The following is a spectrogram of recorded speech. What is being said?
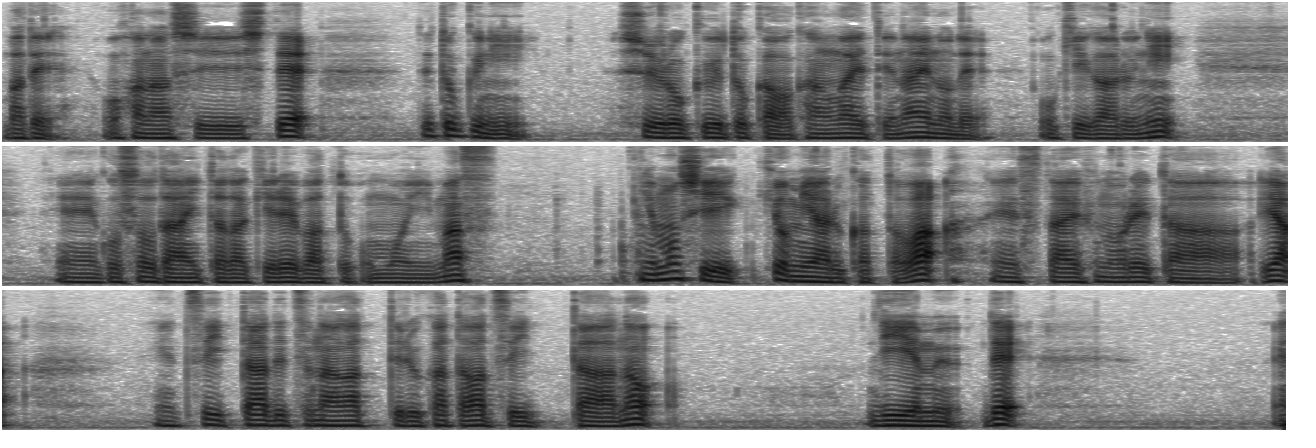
場でお話ししてで特に収録とかは考えてないのでお気軽に、えご相談いただければと思います。もし興味ある方は、えスタイフのレターや、え Twitter でつながってる方は Twitter の DM でえ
